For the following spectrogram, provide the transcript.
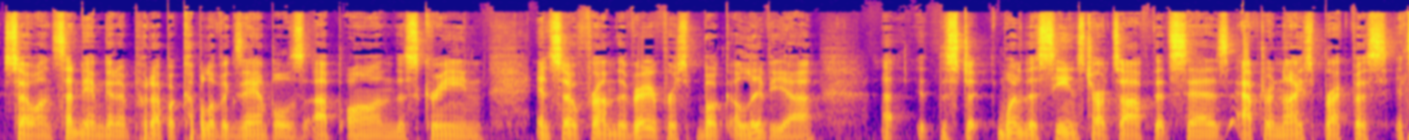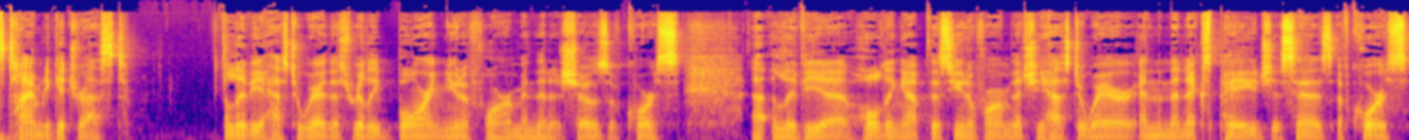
So on Sunday, I'm going to put up a couple of examples up on the screen. And so from the very first book, Olivia, uh, st- one of the scenes starts off that says, After a nice breakfast, it's time to get dressed. Olivia has to wear this really boring uniform, and then it shows, of course, uh, Olivia holding up this uniform that she has to wear. And then the next page it says, Of course,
